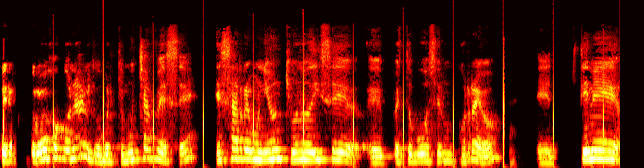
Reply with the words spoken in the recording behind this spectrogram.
Pero, pero, ojo con algo, porque muchas veces esa reunión que uno dice, eh, esto puedo ser un correo, eh, tiene,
